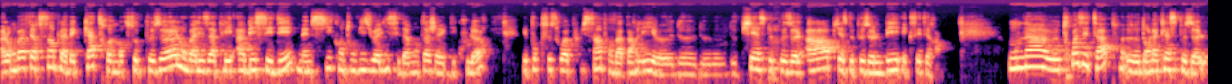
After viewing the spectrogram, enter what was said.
Alors, on va faire simple avec quatre morceaux de puzzle. On va les appeler A, B, C, D, même si quand on visualise, c'est davantage avec des couleurs. Et pour que ce soit plus simple, on va parler de, de- de pièces de puzzle A, pièces de puzzle B, etc. On a trois étapes dans la classe puzzle.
